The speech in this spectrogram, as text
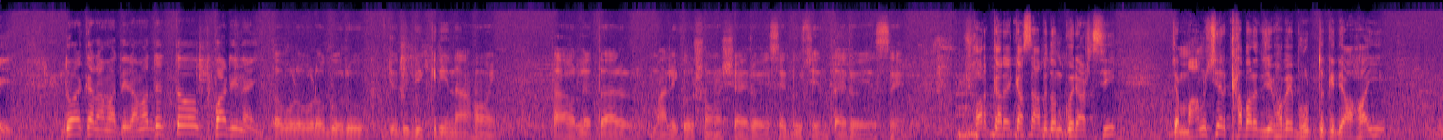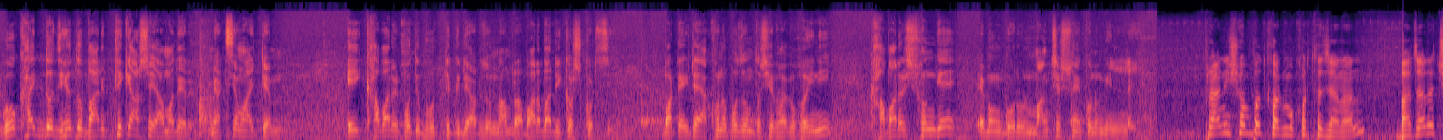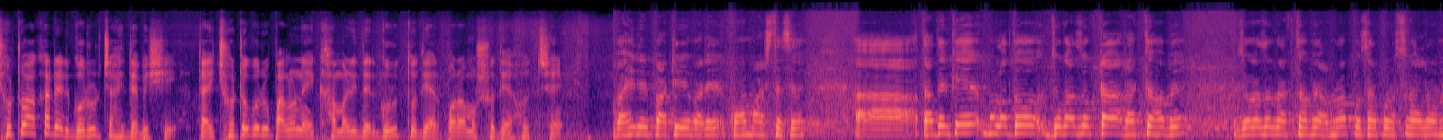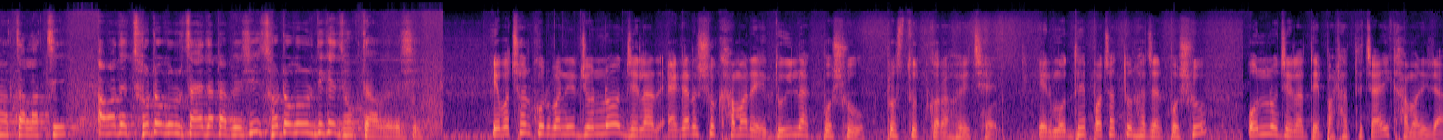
দরকার আমাদের আমাদের তো পাটি নাই। এত বড় বড় গরু যদি বিক্রি না হয় তাহলে তো আর মালিকও সমস্যায় রয়েছে দুশ্চিন্তায় রয়েছে। সরকারের কাছে আবেদন করে আসছি যে মানুষের খাবারে যেভাবে ভর্তুকি দেওয়া হয় গোখাদ্য যেহেতু বাড়ির থেকে আসে আমাদের ম্যাক্সিমাম আইটেম এই খাবারের প্রতি ভর্তুকি দেওয়ার জন্য আমরা বারবার রিকোয়েস্ট করছি। বাট এটা এখনও পর্যন্ত সেভাবে হয়নি। খাবারের সঙ্গে এবং গরুর মাংসের সঙ্গে কোনো মিল নেই। প্রাণী সম্পদ কর্মকর্তা জানান বাজারে ছোট আকারের গরুর চাহিদা বেশি তাই ছোট গরু পালনে খামারিদের গুরুত্ব দেওয়ার পরামর্শ দেওয়া হচ্ছে। বাহিরের পার্টি এবারে কম আসতেছে। তাদেরকে মূলত যোগাযোগটা রাখতে হবে। যোগাযোগ রাখতে হবে আমরা প্রচার প্রচারণা চালাচ্ছি। আমাদের ছোট গরুর চাহিদাটা বেশি ছোট গরুর দিকে ঝুঁকতে হবে বেশি। এবছর কোরবানির জন্য জেলার এগারোশো খামারে দুই লাখ পশু প্রস্তুত করা হয়েছে। এর মধ্যে পঁচাত্তর হাজার পশু অন্য জেলাতে পাঠাতে চায় খামারিরা।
